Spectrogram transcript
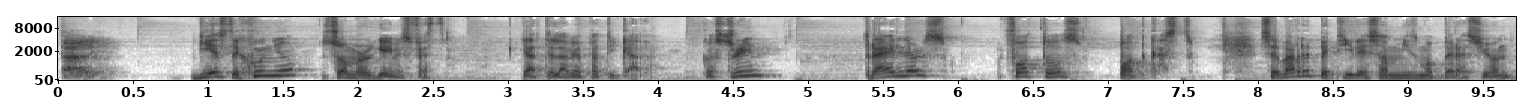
Dale. 10 de junio, Summer Games Fest. Ya te lo había platicado. CoStream, trailers, fotos, podcast. Se va a repetir esa misma operación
